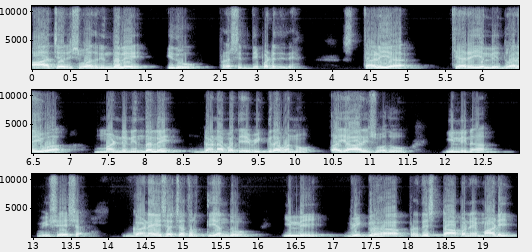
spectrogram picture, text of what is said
ಆಚರಿಸುವುದರಿಂದಲೇ ಇದು ಪ್ರಸಿದ್ಧಿ ಪಡೆದಿದೆ. ಸ್ಥಳೀಯ ಕೆರೆಯಲ್ಲಿ ದೊರೆಯುವ ಮಣ್ಣಿನಿಂದಲೇ ಗಣಪತಿಯ ವಿಗ್ರಹವನ್ನು ತಯಾರಿಸುವುದು ಇಲ್ಲಿನ ವಿಶೇಷ. ಗಣೇಶ ಚತುರ್ಥಿಯಂದು ಇಲ್ಲಿ ವಿಗ್ರಹ ಪ್ರತಿಷ್ಠಾಪನೆ ಮಾಡಿ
